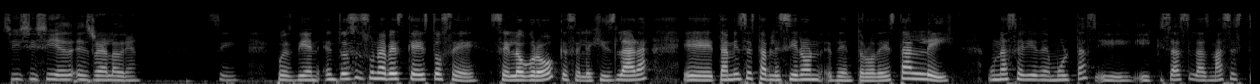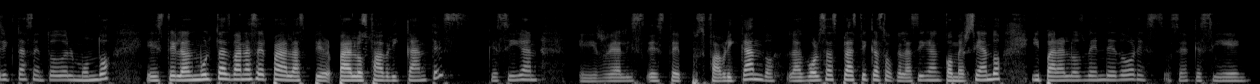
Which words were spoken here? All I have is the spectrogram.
sí, sí, sí, es, real, Adrián. Sí, pues bien, entonces una vez que esto se, se logró, que se legislara, eh, también se establecieron dentro de esta ley una serie de multas y, quizás las más estrictas en todo el mundo. Este, las multas van a ser para, las, para los fabricantes que sigan eh, este, pues, fabricando las bolsas plásticas o que las sigan comerciando y para los vendedores. O sea que si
